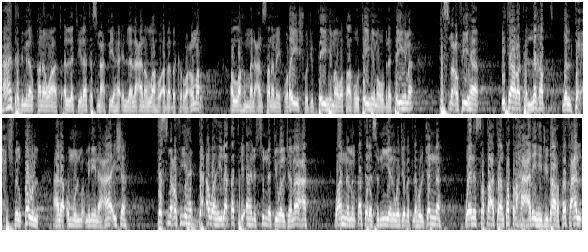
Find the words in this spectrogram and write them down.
عدد من القنوات التي لا تسمع فيها إلا لعن الله أبا بكر وعمر. اللهم لعن صنمي قريش وجبتيهما وطاغوتيهما وابنتيهما. تسمع فيها إثارة اللغط والفحش في القول على أم المؤمنين عائشة. تسمع فيها الدعوة إلى قتل أهل السنة والجماعة وأن من قتل سنيا وجبت له الجنة وإن استطعت أن تطرح عليه جدار فافعل.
